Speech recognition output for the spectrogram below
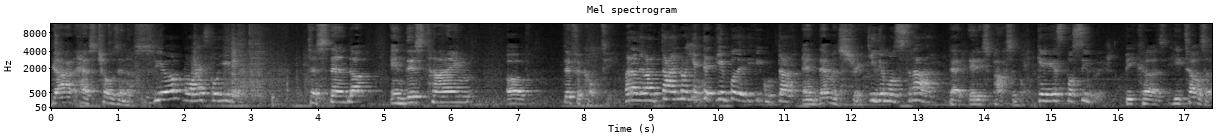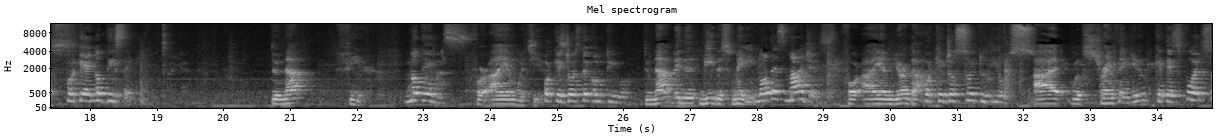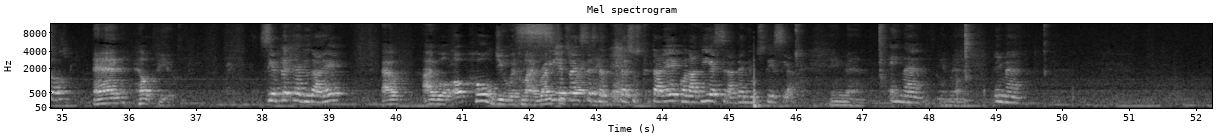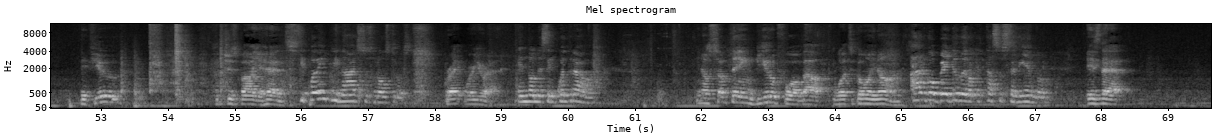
God has chosen us Dios lo ha escogido to stand up in this time of difficulty para levantarnos en este tiempo de dificultad and demonstrate y demostrar that it is possible que es posible. because He tells us, Porque Él nos dice, Do not fear, no temas, for I am with you. porque yo estoy contigo. Do not be, be dismayed, No desmayes, for I am your God. porque yo soy tu Dios, I will strengthen you que te esfuerzo, and help you. Siempre te ayudaré, I, I will uphold you with my righteous siempre right te, sustentaré con la diestra de mi justicia. Amen. Amen. Amen. Amen. If you could just bow your heads Si puede inclinar sus rostros right where you're at. en donde se encuentra ahora. You know, something beautiful about what's going on Algo bello de lo que está sucediendo is that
